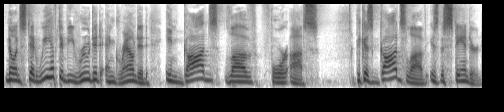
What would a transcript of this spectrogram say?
No, instead, we have to be rooted and grounded in God's love for us because God's love is the standard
